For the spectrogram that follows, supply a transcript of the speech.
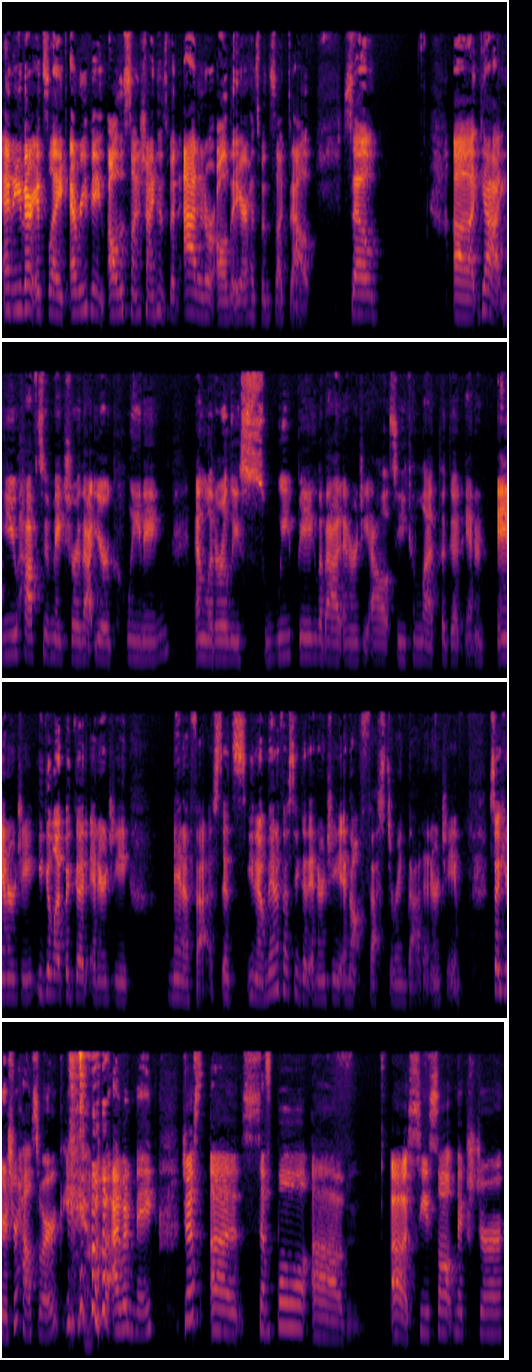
and either it's like everything, all the sunshine has been added or all the air has been sucked out. So uh, yeah, you have to make sure that you're cleaning and literally sweeping the bad energy out so you can let the good ener- energy, you can let the good energy manifest. It's, you know, manifesting good energy and not festering bad energy. So here's your housework. I would make just a simple um, uh, sea salt mixture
